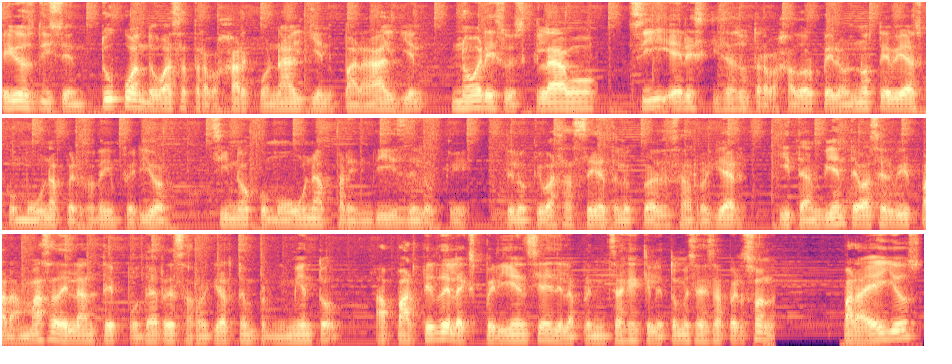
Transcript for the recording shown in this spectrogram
ellos dicen, tú cuando vas a trabajar con alguien, para alguien, no eres su esclavo, sí eres quizás su trabajador, pero no te veas como una persona inferior, sino como un aprendiz de lo que de lo que vas a hacer, de lo que vas a desarrollar y también te va a servir para más adelante poder desarrollar tu emprendimiento a partir de la experiencia y del aprendizaje que le tomes a esa persona. Para ellos,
